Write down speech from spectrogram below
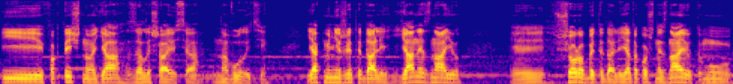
І фактично я залишаюся на вулиці. Як мені жити далі, я не знаю. І що робити далі, я також не знаю, тому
